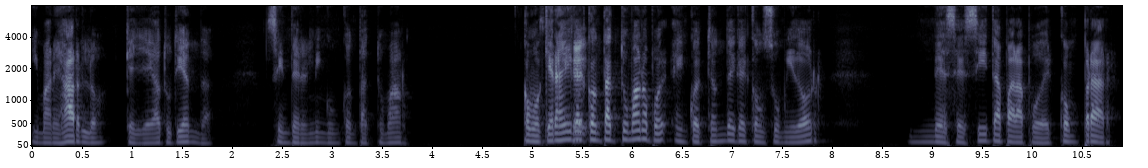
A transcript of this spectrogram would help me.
y manejarlo que llegue a tu tienda sin tener ningún contacto humano. Como quieras ir al contacto humano, pues, en cuestión de que el consumidor necesita para poder comprar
